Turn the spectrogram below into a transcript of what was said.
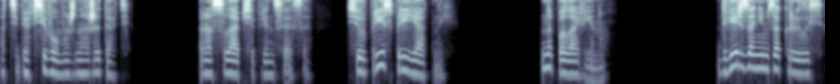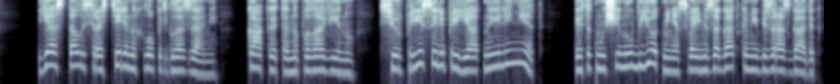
От тебя всего можно ожидать. Расслабься, принцесса. Сюрприз приятный. Наполовину. Дверь за ним закрылась. Я осталась растерянно хлопать глазами. Как это наполовину? Сюрприз или приятный, или нет? Этот мужчина убьет меня своими загадками без разгадок.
